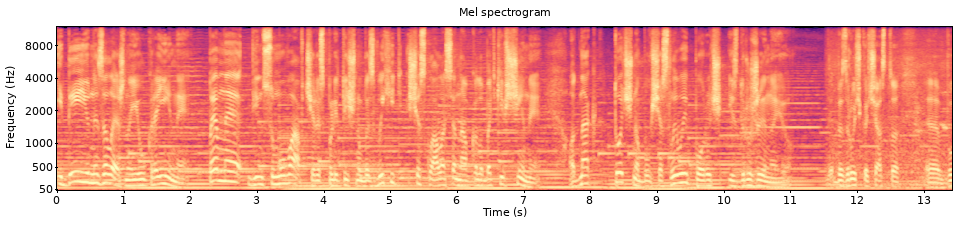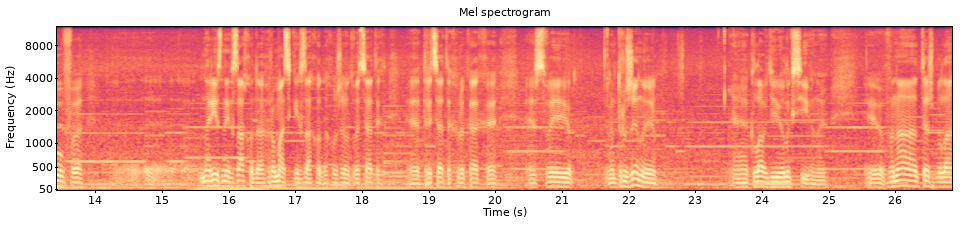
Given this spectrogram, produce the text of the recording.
ідеєю незалежної України. Певне, він сумував через політичну безвихідь, що склалася навколо батьківщини. Однак точно був щасливий поруч із дружиною. Безручко часто е, був е, на різних заходах, громадських заходах уже в 20-х, е, 30-х роках е, е, своєю дружиною е, Клавдією Олексіївною. Е, Вона теж була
